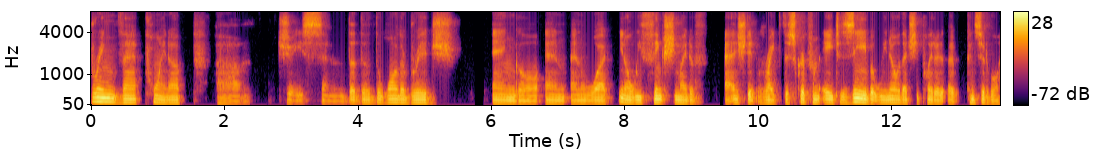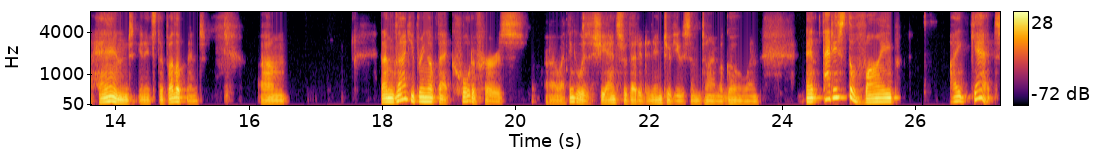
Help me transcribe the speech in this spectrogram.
bring that point up, um, Jason. The the the Waller Bridge angle and and what you know we think she might have. And she didn't write the script from A to Z, but we know that she played a, a considerable hand in its development. Um, and I'm glad you bring up that quote of hers. Uh, I think it was she answered that at an interview some time ago, and and that is the vibe I get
